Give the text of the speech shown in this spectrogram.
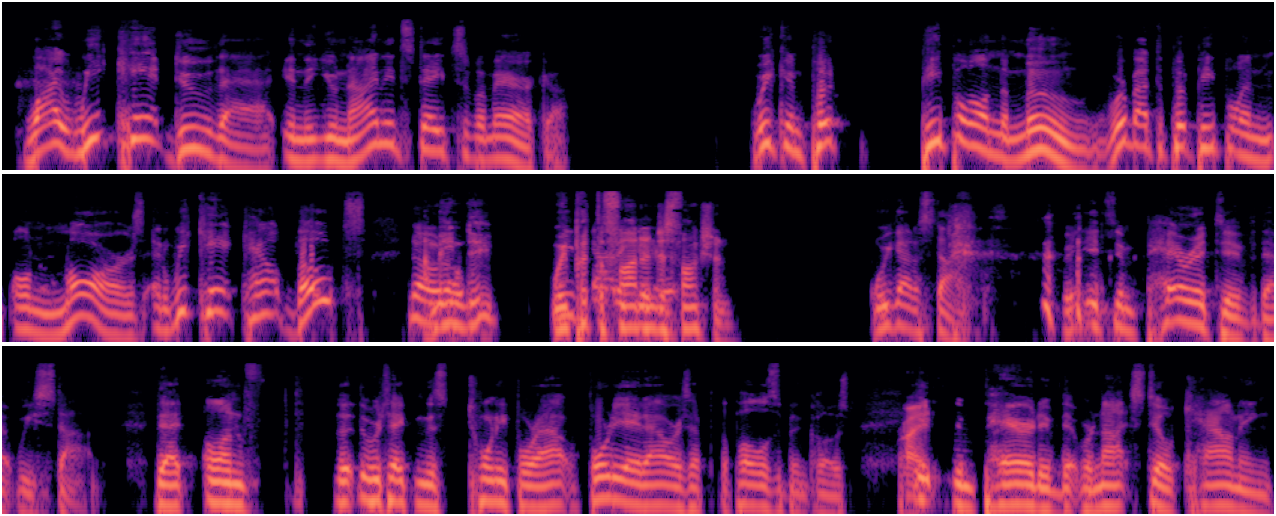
why we can't do that in the United States of America? We can put people on the moon. We're about to put people in on Mars, and we can't count votes. No, I mean, no, dude, we put the fun in dysfunction. we got to stop. it's imperative that we stop. That on that we're taking this 24 out 48 hours after the polls have been closed. Right. It's imperative that we're not still counting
